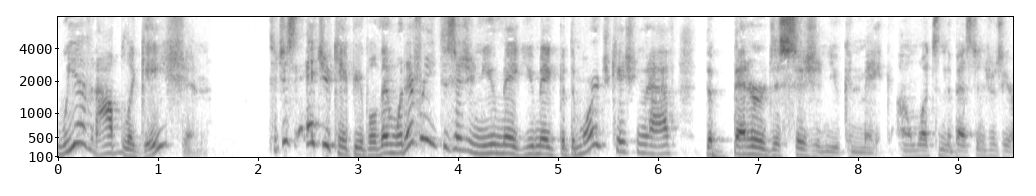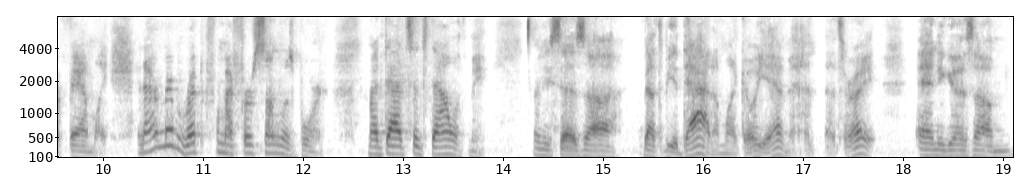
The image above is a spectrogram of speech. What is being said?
we have an obligation to just educate people. Then whatever decision you make, you make. But the more education you have, the better decision you can make on what's in the best interest of your family. And I remember right before my first son was born, my dad sits down with me and he says, uh, about to be a dad. I'm like, oh yeah, man, that's right. And he goes, um,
